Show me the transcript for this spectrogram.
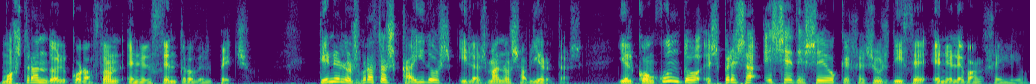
mostrando el corazón en el centro del pecho. Tiene los brazos caídos y las manos abiertas, y el conjunto expresa ese deseo que Jesús dice en el Evangelio.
